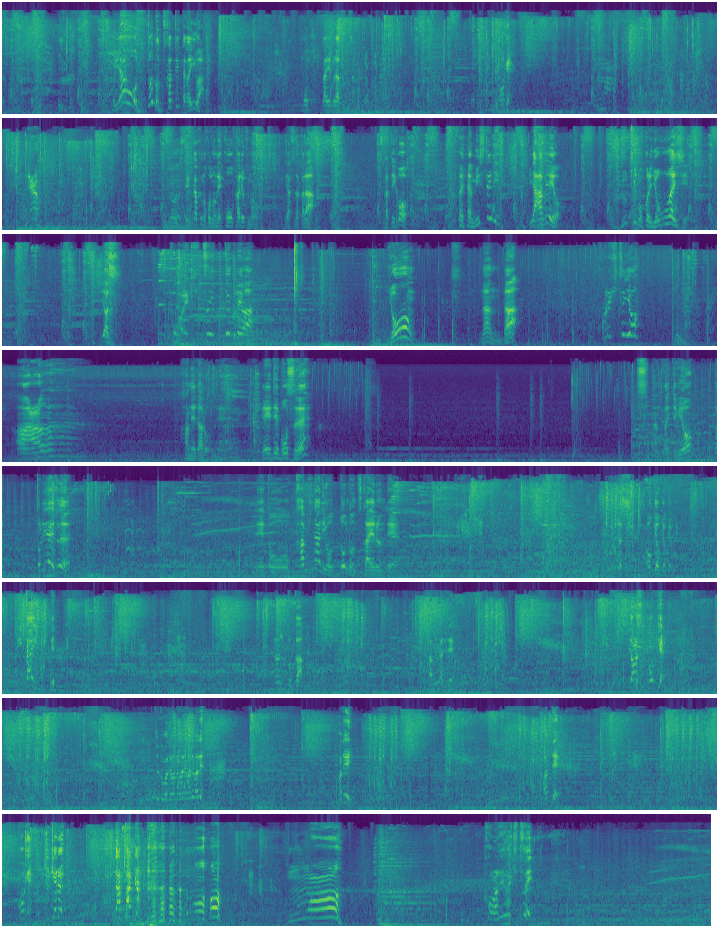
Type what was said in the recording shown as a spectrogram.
もう矢をどんどん使っていった方がいいわ。もったいぶらずにさ。オッケー。うんせっかくのこのね高火力のやつだから使っていこう。いやミステリーやべえよ。武器もこれ呼ぶわいし。よし。これきついってくれは。4なんだ。これきついよ。ああ羽だろうね。えー、でボス？行ってみよう、ま、とりあえず。えっ、ー、と雷をどんどん使えるんで。よし。オッケーオッケーオッケーオッケー。痛いって。なんとか。雷で。よしオちょっと待て待て待て待て待て。待て。待って。オッケー。いける。なバカ。もう。もう。これはきつい。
